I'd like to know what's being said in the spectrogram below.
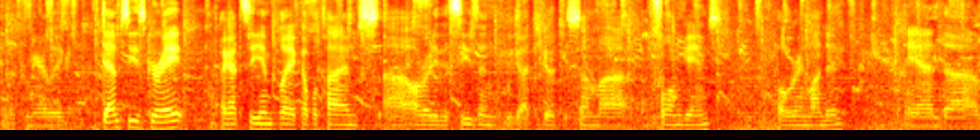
in the Premier League. Dempsey's great. I got to see him play a couple times uh, already this season. We got to go to some uh, Fulham games while we are in London, and um,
